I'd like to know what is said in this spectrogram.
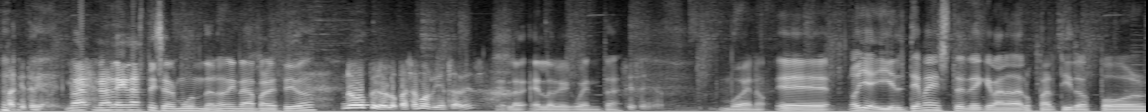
¿Para qué te voy a mentir? No, no arreglasteis el mundo, ¿no? Ni nada parecido. No, pero lo pasamos bien, ¿sabes? Es lo, es lo que cuenta. Sí, señor. Bueno, eh, oye, ¿y el tema este de que van a dar los partidos por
